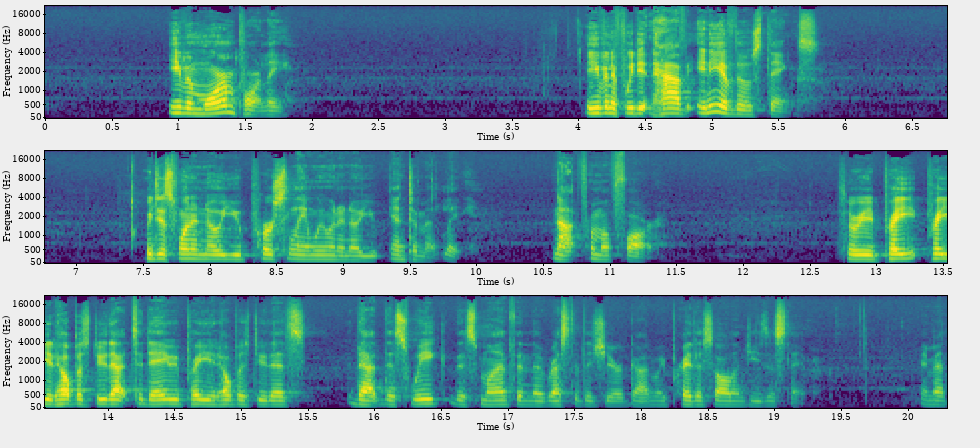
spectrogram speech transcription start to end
even more importantly, even if we didn't have any of those things, we just want to know you personally and we want to know you intimately, not from afar. So we pray, pray you'd help us do that today. We pray you'd help us do this, that this week, this month, and the rest of this year, God. And we pray this all in Jesus' name. Amen.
